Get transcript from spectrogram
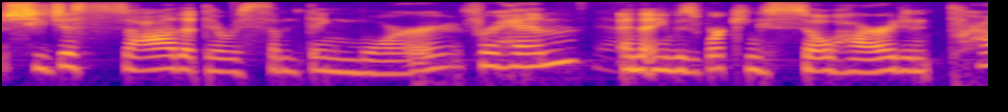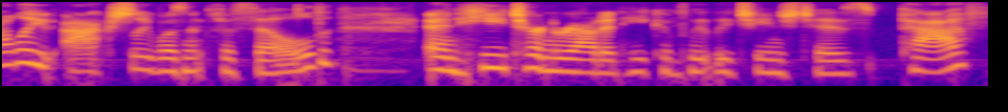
she just saw that there was something more for him yeah. and that he was working so hard and probably actually wasn't fulfilled. Mm-hmm. And he turned around and he completely changed his path.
